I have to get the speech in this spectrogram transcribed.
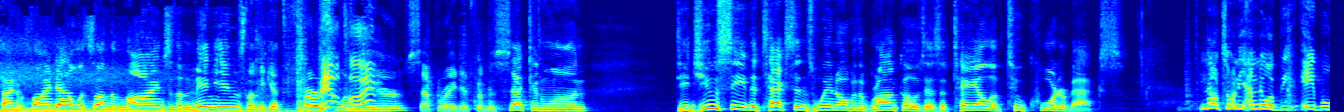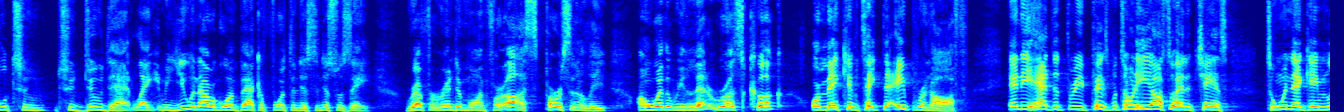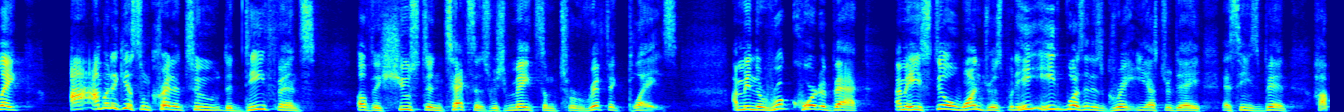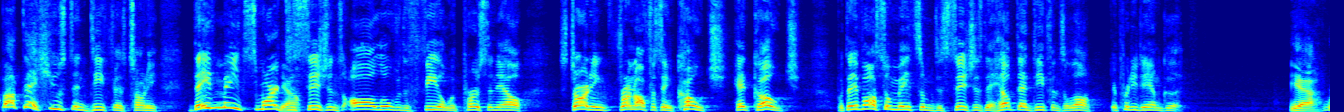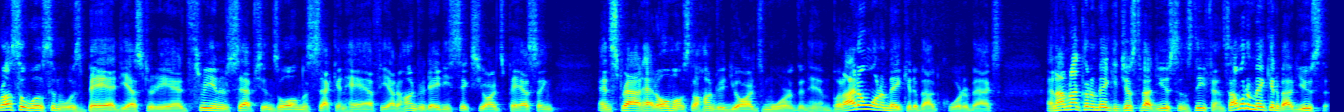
Time to find out what's on the minds of the minions. Let me get the first Bill one time. here, separated from the second one. Did you see the Texans win over the Broncos as a tale of two quarterbacks? No, Tony, I know it'd be able to to do that. Like, I mean, you and I were going back and forth on this, and this was a referendum on for us personally on whether we let Russ cook or make him take the apron off. And he had the three picks, but Tony, he also had a chance to win that game late. I, am going to give some credit to the defense of the Houston Texans, which made some terrific plays. I mean, the rook quarterback I mean, he's still wondrous, but he, he wasn't as great yesterday as he's been. How about that Houston defense, Tony? They've made smart yeah. decisions all over the field with personnel, starting front office and coach, head coach. But they've also made some decisions that help that defense along. They're pretty damn good. Yeah, Russell Wilson was bad yesterday. He had three interceptions all in the second half. He had 186 yards passing, and Stroud had almost 100 yards more than him. But I don't want to make it about quarterbacks. And I'm not going to make it just about Houston's defense. I want to make it about Houston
